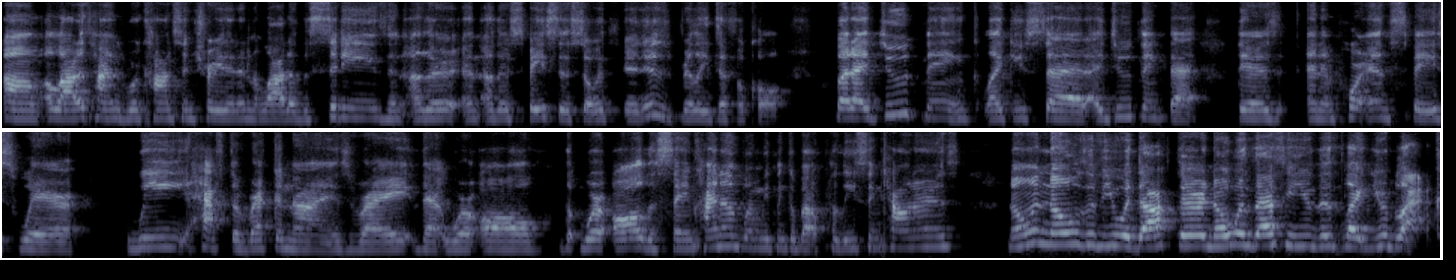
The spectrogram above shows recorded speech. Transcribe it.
um, a lot of times we're concentrated in a lot of the cities and other and other spaces, so it's it is really difficult. But I do think, like you said, I do think that there's an important space where we have to recognize right that we're all we're all the same kind of when we think about police encounters no one knows if you a doctor. No one's asking you this, like you're black.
